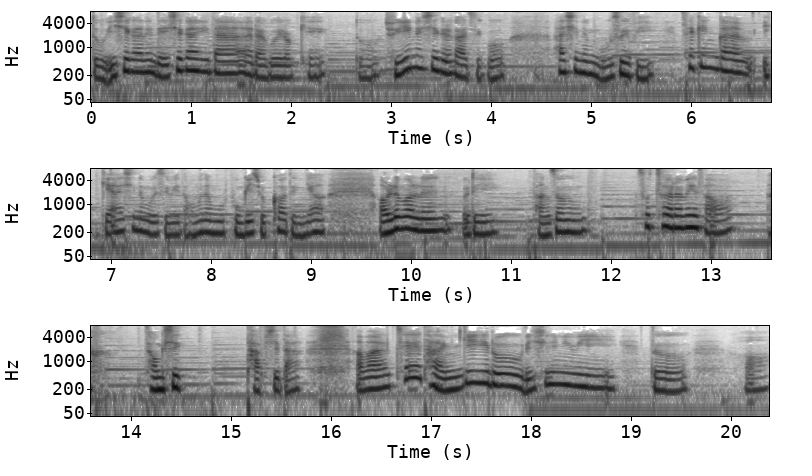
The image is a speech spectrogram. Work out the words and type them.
또 이 시간은 내 시간이다 라고 이렇게 또 주인의식을 가지고 하시는 모습이 책임감 있게 하시는 모습이 너무너무 보기 좋거든요. 얼른 얼른 우리 방송 소처럼 해서 정식 답시다. 아마 최단기로 우리 시님이 또, 어,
